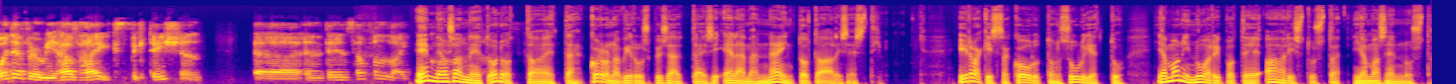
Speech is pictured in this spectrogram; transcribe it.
whenever we have high expectation Emme osanneet odottaa, että koronavirus pysäyttäisi elämän näin totaalisesti. Irakissa koulut on suljettu ja moni nuori potee ahdistusta ja masennusta.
